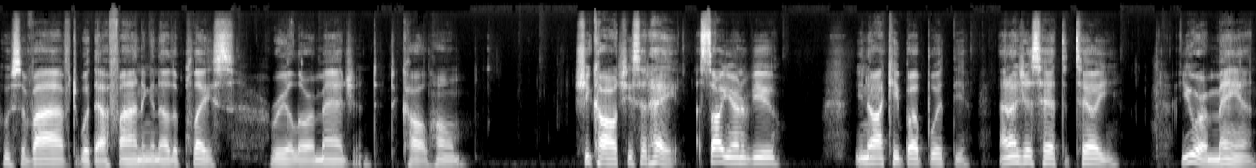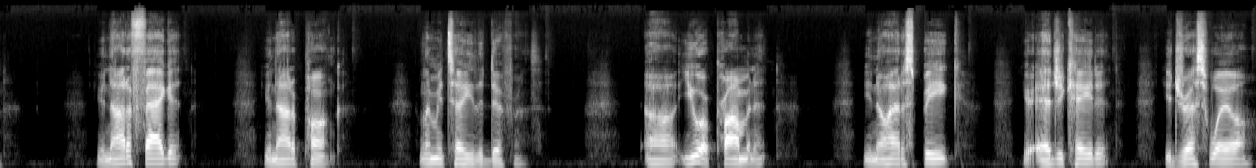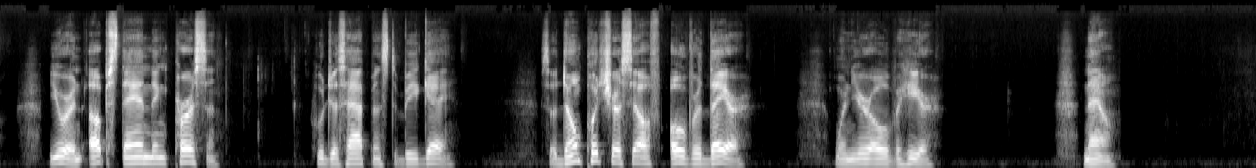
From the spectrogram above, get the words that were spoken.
who survived without finding another place real or imagined, to call home. She called. She said, Hey, I saw your interview. You know, I keep up with you. And I just had to tell you, you are a man. You're not a faggot. You're not a punk. Let me tell you the difference. Uh, you are prominent. You know how to speak. You're educated. You dress well. You are an upstanding person. who just happens to be gay. So don't put yourself over there when you're over here. Now,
